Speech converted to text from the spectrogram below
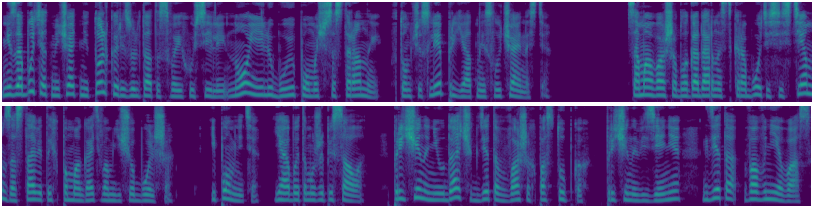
Не забудьте отмечать не только результаты своих усилий, но и любую помощь со стороны, в том числе приятные случайности. Сама ваша благодарность к работе систем заставит их помогать вам еще больше. И помните, я об этом уже писала, причина неудачи где-то в ваших поступках, причина везения где-то вовне вас.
